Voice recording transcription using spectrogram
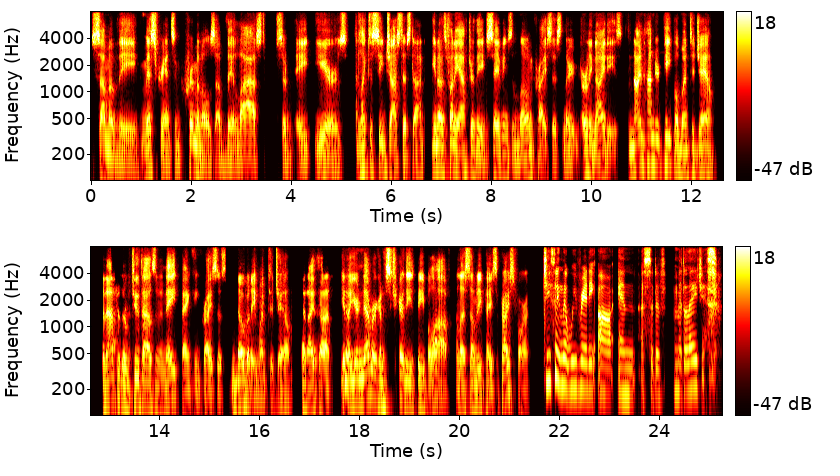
some of the miscreants and criminals of the last sort of eight years, I'd like to see justice done. You know, it's funny, after the savings and loan crisis in the early 90s, 900 people went to jail. But after the 2008 banking crisis, nobody went to jail. And I thought, you know, you're never going to scare these people off unless somebody pays the price for it. Do you think that we really are in a sort of Middle Ages?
